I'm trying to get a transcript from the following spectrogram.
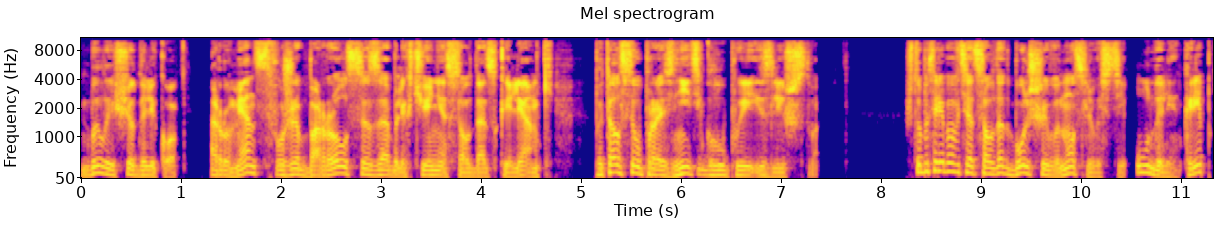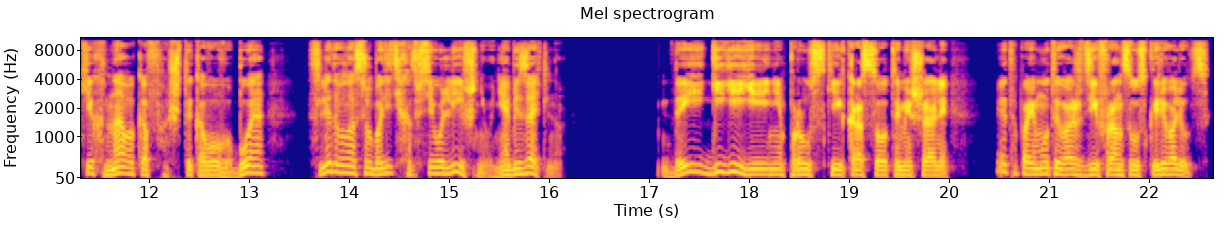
было еще далеко, а Румянцев уже боролся за облегчение солдатской лямки, пытался упразднить глупые излишества. Чтобы требовать от солдат большей выносливости, удали, крепких навыков штыкового боя, следовало освободить их от всего лишнего, необязательного. Да и гигиене прусские красоты мешали. Это поймут и вожди французской революции.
